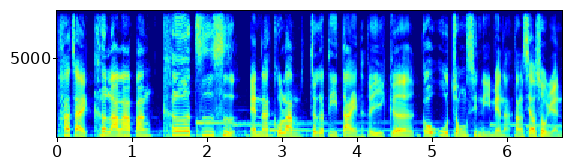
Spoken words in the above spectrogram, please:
他在克拉拉邦科兹市 Anakulam 这个地带呢的一个购物中心里面呢当销售员。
